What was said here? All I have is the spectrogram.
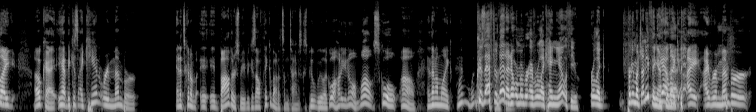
like okay, yeah, because I can't remember. and it's gonna it, it bothers me because I'll think about it sometimes because people will be like, "Well, how do you know him?" Well, school. Oh, and then I'm like, Because after that, I don't remember ever like hanging out with you or like pretty much anything after yeah, that. like I I remember.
